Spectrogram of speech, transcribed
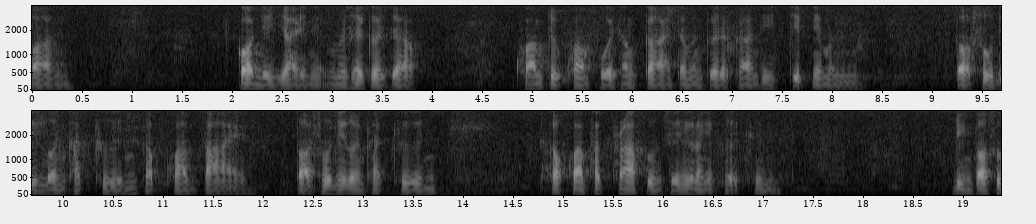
มาน ก้อนใหญ่ๆเนี่ยมันไม่ใช่เกิดจากความเจ็บความป่วยทางกาย แต่มันเกิดจากการที่จิตเนี่ยมันต่อสู้ดิ้นรนขัดขืนกับความตาย ต่อสู้ดิ้นรนขัดขืน กับความพัดพรากสูญเสียที่กำลังจะเกิดขึ้น ยิ่งต่อสู้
